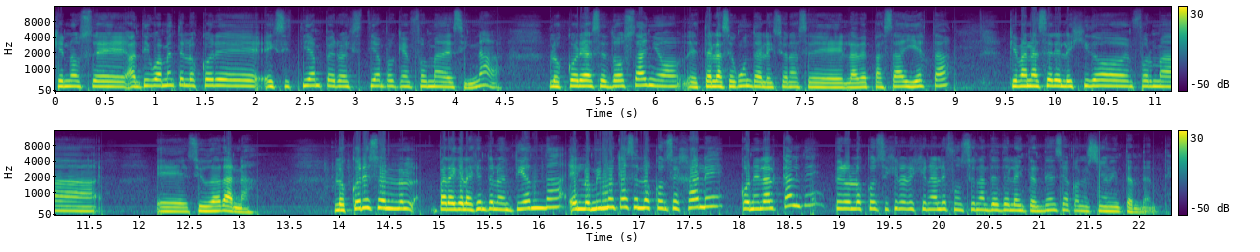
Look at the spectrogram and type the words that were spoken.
Que no sé, antiguamente los core existían, pero existían porque en forma designada. Los core hace dos años, esta es la segunda elección hace la vez pasada y esta, que van a ser elegidos en forma eh, ciudadana. Los cores son, para que la gente lo entienda, es lo mismo que hacen los concejales con el alcalde, pero los consejeros regionales funcionan desde la intendencia con el señor intendente.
